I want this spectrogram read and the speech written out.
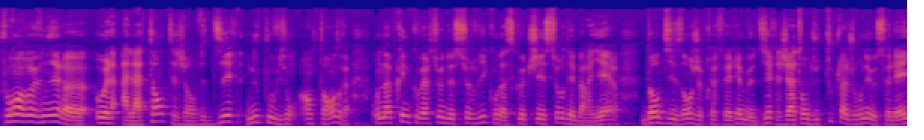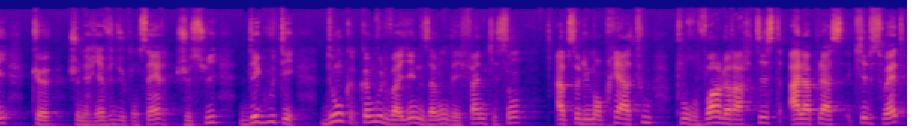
Pour en revenir euh, à l'attente, j'ai envie de dire, nous pouvions entendre, on a pris une couverture de survie qu'on a scotché sur des barrières. Dans 10 ans, je préférais me dire, j'ai attendu toute la journée au soleil que je n'ai rien vu du concert, je suis dégoûté. Donc, comme vous le voyez, nous avons des fans qui sont absolument prêts à tout pour voir leur artiste à la place qu'ils souhaitent.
